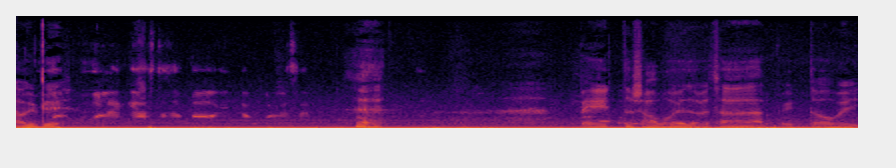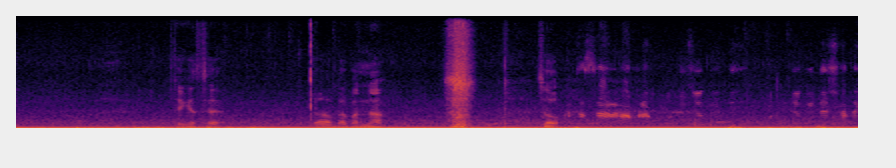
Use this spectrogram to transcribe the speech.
স্বাভাবিক পেট তো সব হয়ে যাবে, স্যার, পেট তো হবেই। ঠিক আছে? ব্যাপার না। সো আচ্ছা স্যার আমরা প্রতিযোগী প্রতিযোগীদের সাথে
